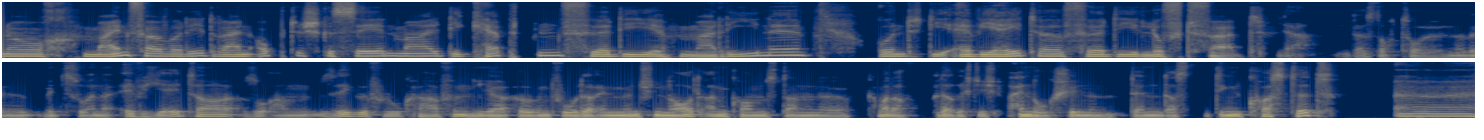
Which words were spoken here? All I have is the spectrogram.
noch mein Favorit, rein optisch gesehen mal, die Captain für die Marine und die Aviator für die Luftfahrt. Ja, das ist doch toll. Ne? Wenn du mit so einer Aviator so am Segelflughafen hier irgendwo da in München Nord ankommst, dann äh, kann man da wieder richtig Eindruck schinden. Denn das Ding kostet äh,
